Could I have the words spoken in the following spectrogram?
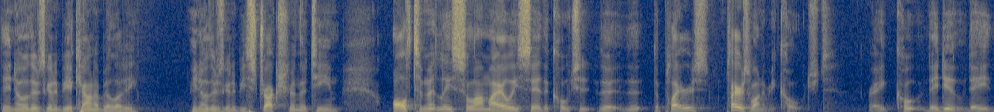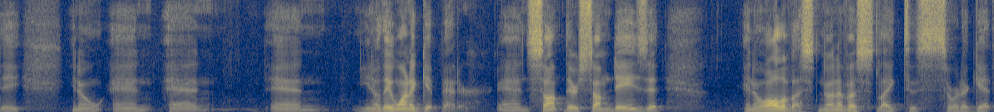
they know there's gonna be accountability, you know there's gonna be structure in the team. Ultimately, Salam, I always say the coaches, the, the, the players, players want to be coached, right? Co- they do. They, they, you know, and, and, and, you know, they want to get better. And some, there's some days that, you know, all of us, none of us like to sort of get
